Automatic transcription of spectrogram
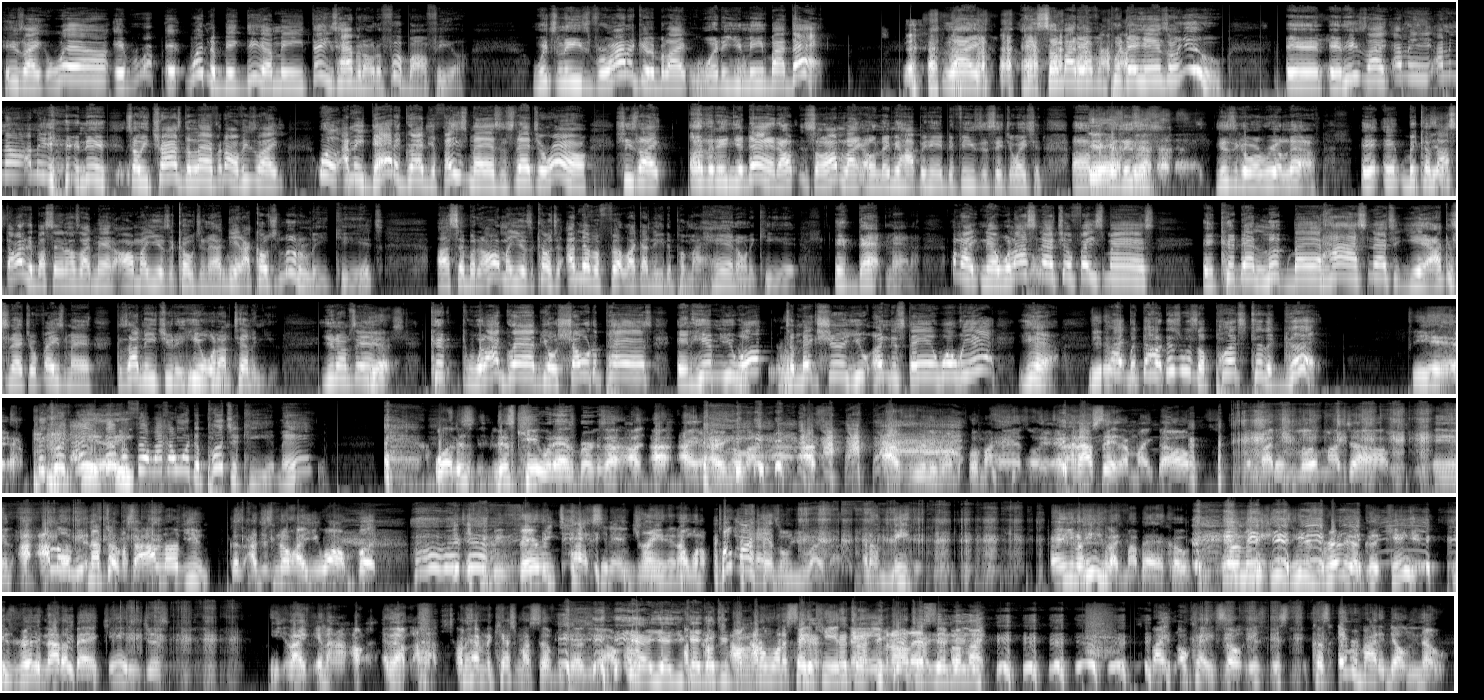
he was like, well, it it wasn't a big deal. I mean, things happen on the football field, which leads Veronica to be like, what do you mean by that? like, has somebody ever put their hands on you? And and he's like, I mean, I mean, no, I mean, and then so he tries to laugh it off. He's like, well, I mean, dad would grab your face mask and snatch you around. She's like, other than your dad. I'm- So I'm like, oh, let me hop in here and defuse the situation uh, Yeah, because this yeah. is this is going real left. It, it, because Yeah. I started by saying I was like, man, all my years of coaching. And again, I coach little league kids. I said, but in all my years of coaching, I never felt like I needed to put my hand on a kid in that manner. I'm like, now, will I snatch your face mask? And could that look bad? How I snatch it? Yeah, I can snatch your face mask because I need you to hear what mm-hmm. I'm telling you. You know what I'm saying? Yes. Could will I grab your shoulder pads and hem you up to make sure you understand where we at? Yeah. Yeah. Like, but dog, this was a punch to the gut. Yeah. Big Drake, I ain't Yeah, never he- felt like I wanted to punch a kid, man. Well, this this kid with Asperger's, I I, I, I ain't gonna lie, I, I, I really wanted to put my hands on him, and, and I said, I'm like, dog, if I didn't love my job, and I, I love you, and I told myself, I love you because I just know how you are, but Oh it, it can be very taxing and draining. I want to put my hands on you right now, and I mean it. And you know, he's like, my bad, coach. You know what I mean? He, he's, he's really a good kid. He's really not a bad kid. He just like, and I, I and I, I'm having to catch myself because you know, I, yeah, yeah, you can't I'm- go too far. I don't want to say Yeah, the kid's that's right, name and all that right, shit, but I'm yeah, like, like, okay, so it's it's because everybody don't know.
